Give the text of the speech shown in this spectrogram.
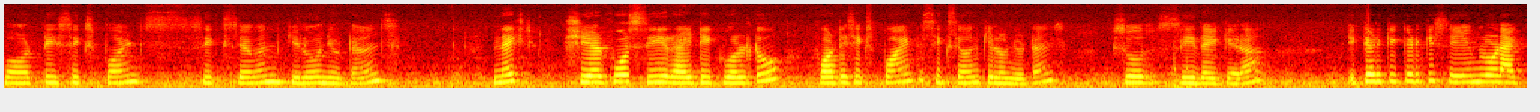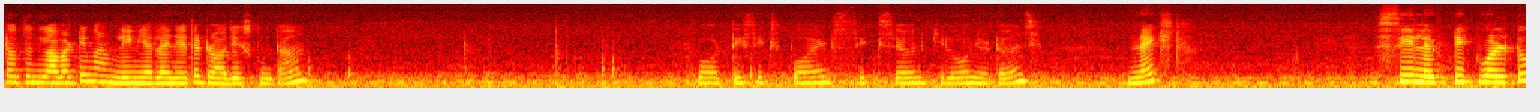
forty six point six seven forty six point six seven kilo newtons so C దగ్గర ఇక్కడికి ఇక్కడికి సేమ్ లోడ్ యాక్ట్ అవుతుంది కాబట్టి మనం లీనియర్ లైన్ అయితే డ్రా చేసుకుంటాం. Forty six point six seven kilo newtons next C left equal to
